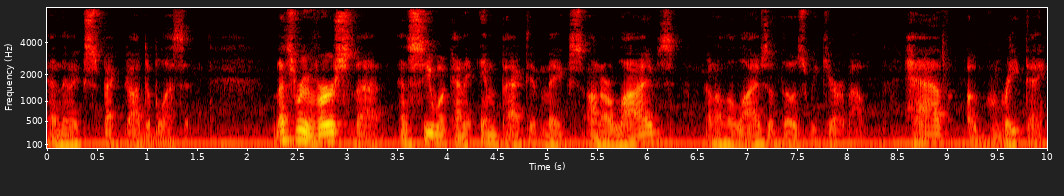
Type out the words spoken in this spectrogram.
and then expect God to bless it. Let's reverse that and see what kind of impact it makes on our lives and on the lives of those we care about. Have a great day.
